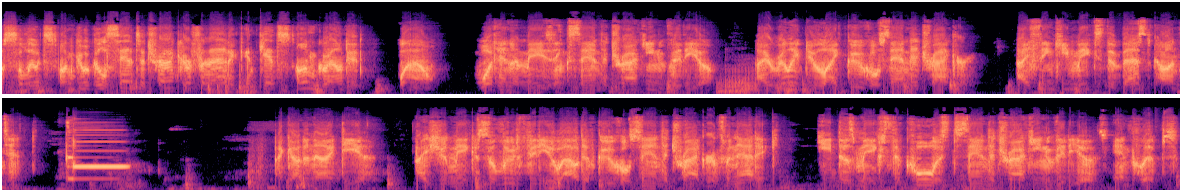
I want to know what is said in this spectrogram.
salutes on Google Santa Tracker Fanatic and gets ungrounded. Wow. What an amazing Santa tracking video. I really do like Google Santa Tracker. I think he makes the best content. I got an idea. I should make a salute video out of Google Santa Tracker Fanatic. He does makes the coolest Santa tracking videos and clips.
